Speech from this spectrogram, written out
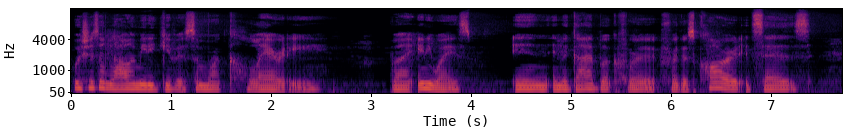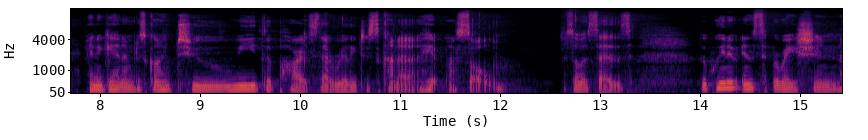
was just allowing me to give it some more clarity. But anyways, in in the guidebook for for this card, it says, and again, I'm just going to read the parts that really just kind of hit my soul. So it says, the Queen of Inspiration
